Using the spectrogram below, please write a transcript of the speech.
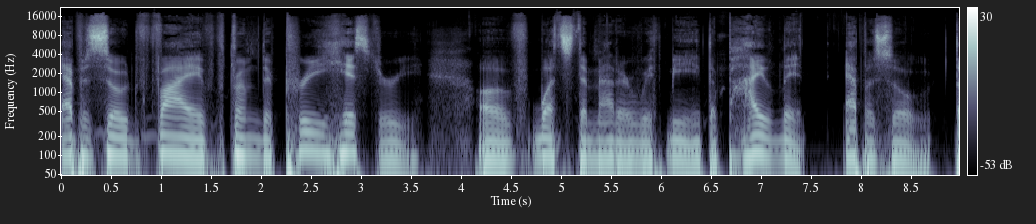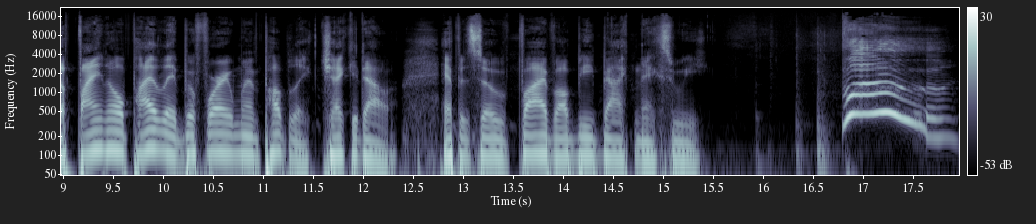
episode five from the prehistory of What's the Matter with Me, the pilot episode. The final pilot before I went public. Check it out. Episode 5. I'll be back next week. Woo!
